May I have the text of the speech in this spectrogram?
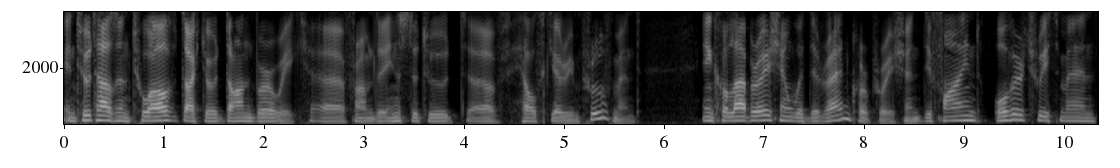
In 2012, Dr. Don Berwick uh, from the Institute of Healthcare Improvement, in collaboration with the RAND Corporation, defined overtreatment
